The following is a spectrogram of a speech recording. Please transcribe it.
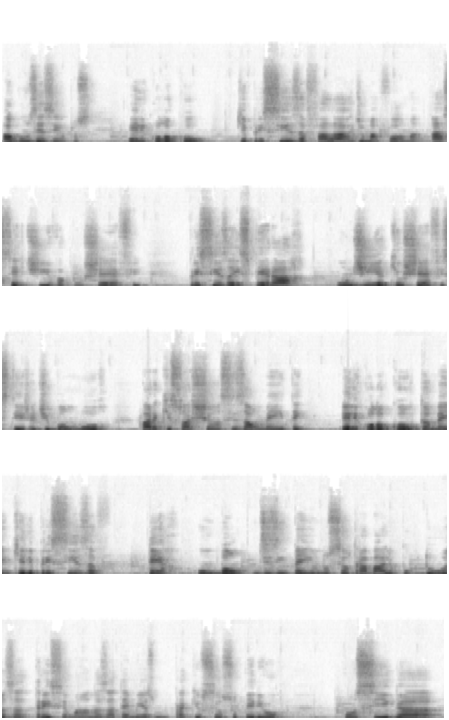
alguns exemplos. Ele colocou que precisa falar de uma forma assertiva com o chefe, precisa esperar um dia que o chefe esteja de bom humor para que suas chances aumentem. Ele colocou também que ele precisa ter um bom desempenho no seu trabalho por duas a três semanas, até mesmo para que o seu superior consiga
